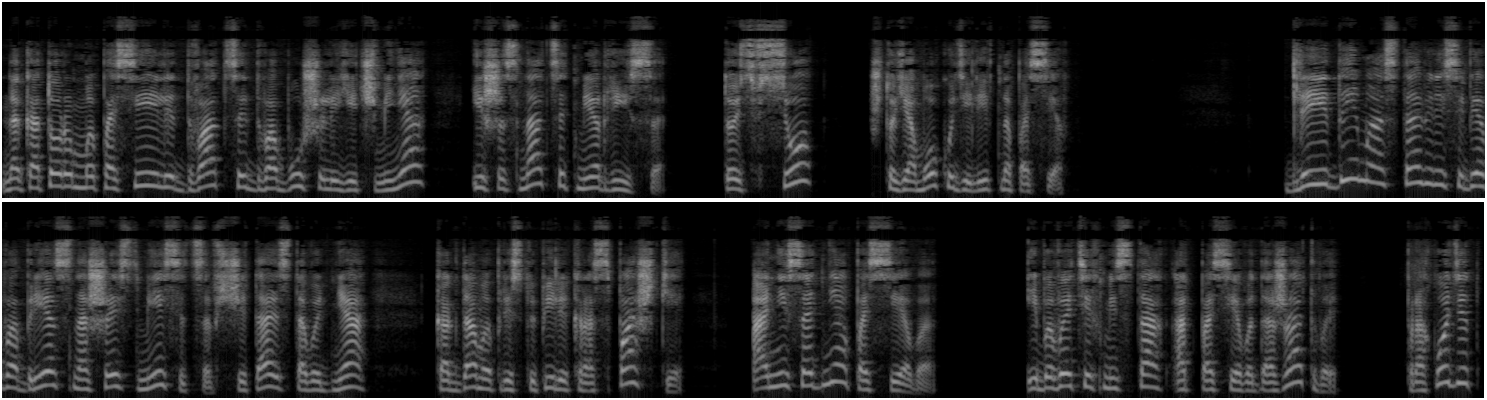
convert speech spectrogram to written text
на котором мы посеяли 22 бушеля ячменя и 16 мер риса, то есть все, что я мог уделить на посев. Для еды мы оставили себе в обрез на 6 месяцев, считая с того дня, когда мы приступили к распашке, а не со дня посева, ибо в этих местах от посева до жатвы проходит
